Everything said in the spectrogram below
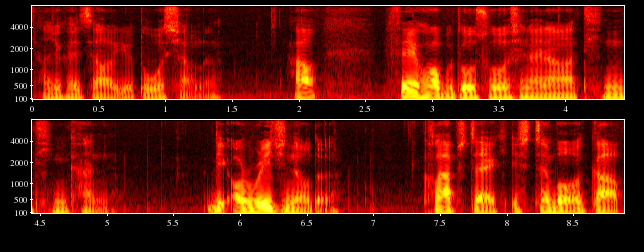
他就可以知道有多像了。好，废话不多说，先来让他听听看 The Original 的 Clap Stack Istanbul Agop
